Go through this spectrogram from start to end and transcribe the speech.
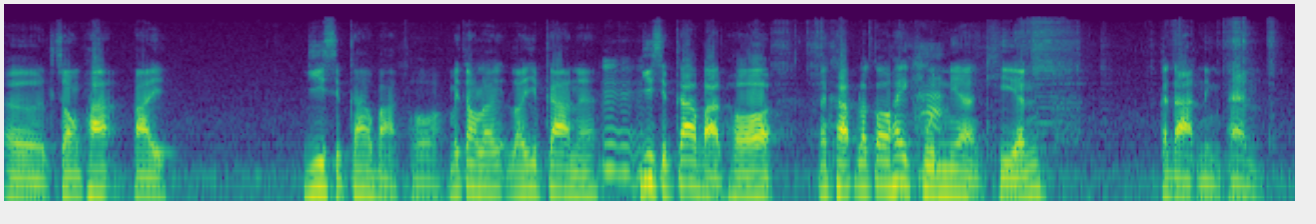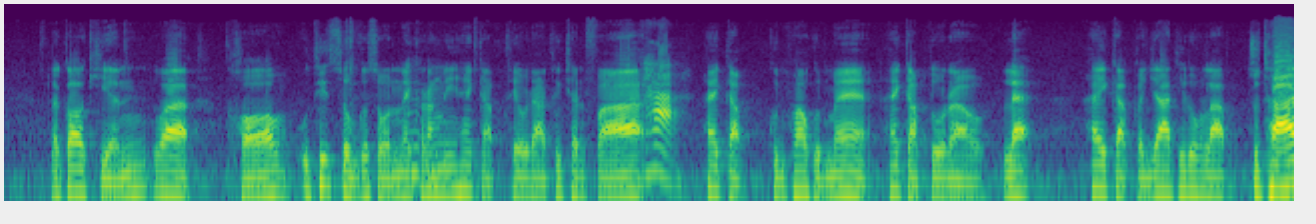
เอ่อซองพระไป 29 บาทพอ ไม่ต้องร้อยยี่สิบเก้านะอืมอืม 29 บาทพอนะครับ แล้วก็ให้คุณเนี่ยเขียนกระดาษหนึ่งแผ่น แล้วก็เขียนว่า ขออุทิศส่วนกุศลในครั้งนี้ให้กับเทวดาทุกชั้นฟ้า ค่ะให้กับคุณพ่อคุณแม่ ให้กับตัวเรา และให้กับกับญาติที่ร่วงรับ สุดท้าย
